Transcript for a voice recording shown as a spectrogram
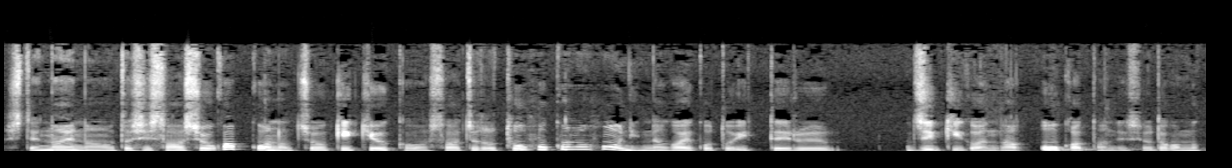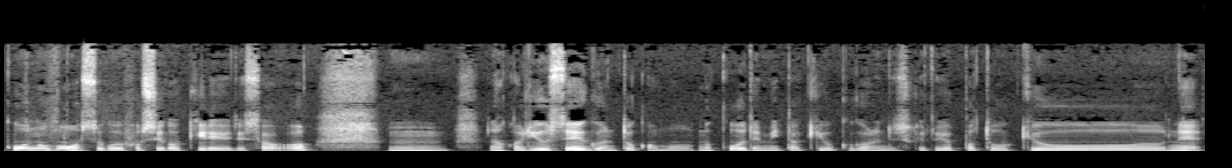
してないな私さ小学校の長期休暇はさちょっと東北の方に長いこと行ってる時期がな多かったんですよ。だから向こうの方はすごい星が綺麗でさ、うん、なんか流星群とかも向こうで見た記憶があるんですけどやっぱ東京ね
